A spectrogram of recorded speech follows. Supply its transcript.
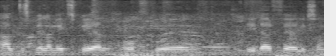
alltid spela mitt spel och eh, det är därför liksom,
